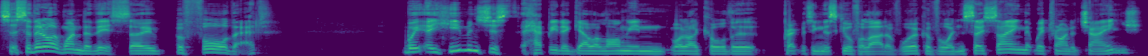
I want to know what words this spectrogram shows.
So, so then I wonder this. So before that, we, are humans just happy to go along in what I call the practicing the skillful art of work avoidance? So saying that we're trying to change,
